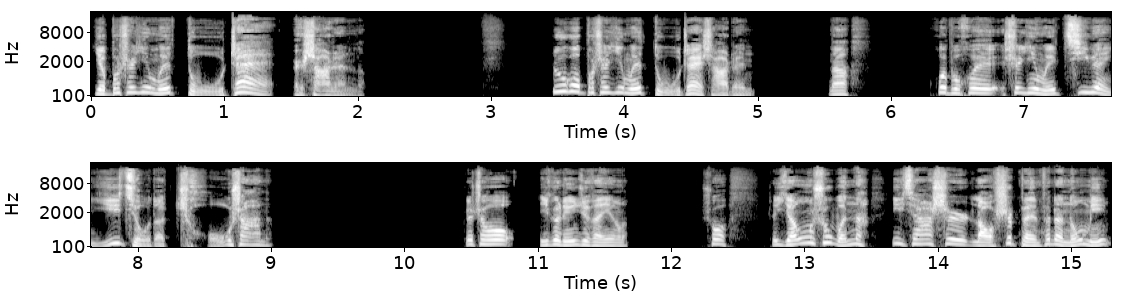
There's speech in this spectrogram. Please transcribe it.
也不是因为赌债而杀人了。如果不是因为赌债杀人，那会不会是因为积怨已久的仇杀呢？这时候，一个邻居反映了，说：“这杨淑文呢，一家是老实本分的农民，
